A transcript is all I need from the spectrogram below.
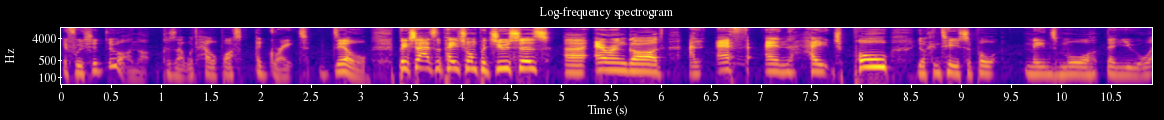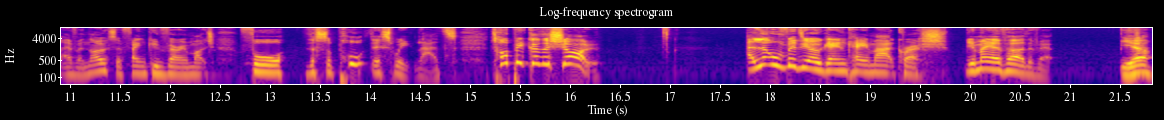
if we should do it or not, because that would help us a great deal. Big shout out to the Patreon producers, uh, Aaron Guard and FNH Paul. Your continued support means more than you will ever know. So thank you very much for the support this week, lads. Topic of the show. A little video game came out, Crash. You may have heard of it. Yeah.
